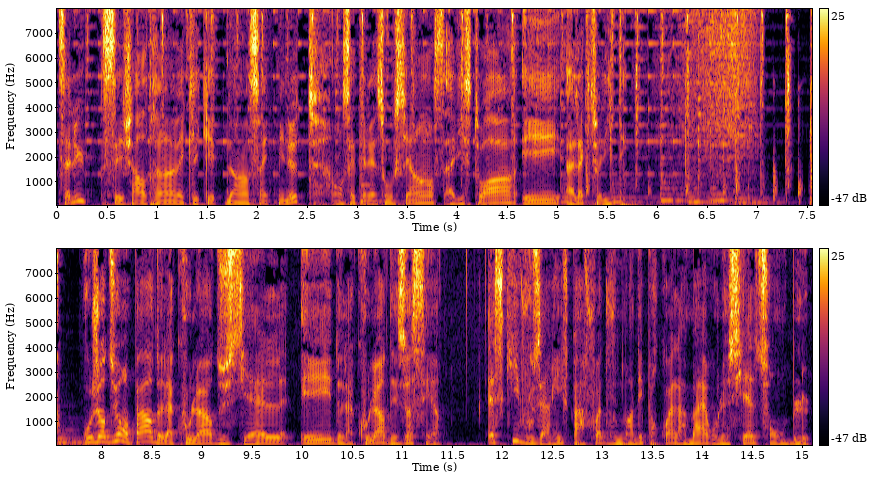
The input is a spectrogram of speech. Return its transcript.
Salut, c'est Charles Tran avec l'équipe dans 5 minutes. On s'intéresse aux sciences, à l'histoire et à l'actualité. Aujourd'hui, on parle de la couleur du ciel et de la couleur des océans. Est-ce qu'il vous arrive parfois de vous demander pourquoi la mer ou le ciel sont bleus?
